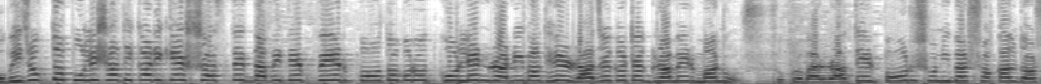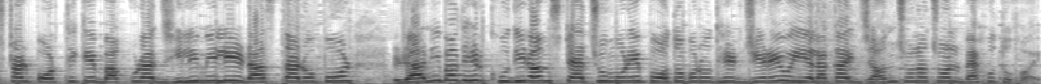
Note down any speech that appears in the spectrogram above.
অভিযুক্ত পুলিশ আধিকারিকের শাস্তির দাবিতে ফের পথ অবরোধ করলেন রানীবাঁধের রাজাকাটা গ্রামের মানুষ। শুক্রবার রাতের পর শনিবার সকাল দশটার পর থেকে বাঁকুড়া ঝিলিমিলি রাস্তার ওপর রানীবাঁধের ক্ষুদিরাম স্ট্যাচু মোড়ে পথ অবরোধের জেরে ওই এলাকায় যান চলাচল ব্যাহত হয়।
